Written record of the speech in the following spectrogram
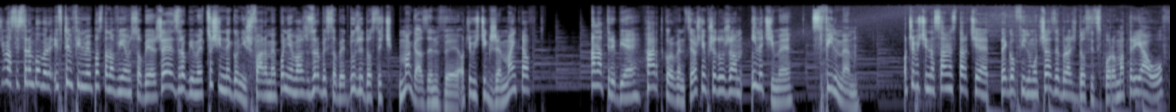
Siema, z tej strony Bober i w tym filmie postanowiłem sobie, że zrobimy coś innego niż farmę, ponieważ zrobię sobie duży dosyć magazyn w oczywiście grze Minecraft, a na trybie hardcore, więc ja już nie przedłużam i lecimy z filmem. Oczywiście na samym starcie tego filmu trzeba zebrać dosyć sporo materiałów.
